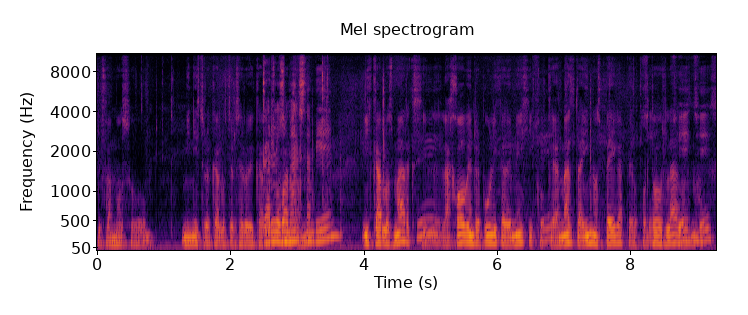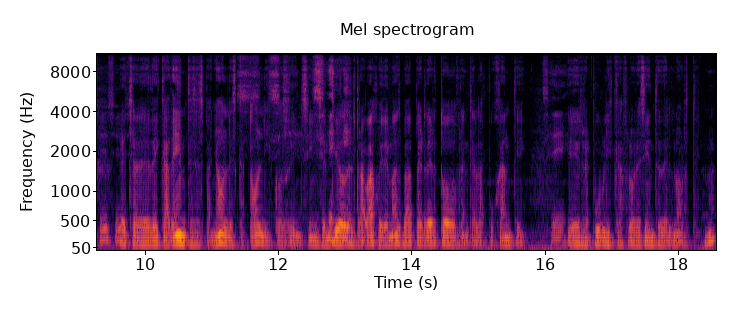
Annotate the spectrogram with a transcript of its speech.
el famoso ministro de Carlos III de Carlos, Carlos IV, Marx ¿no? también. Y Carlos Marx, Sí. y la joven República de México, Sí. que además de ahí nos pega, pero por Sí, todos lados, ¿no? sí, sí, sí, hecha de decadentes españoles, católicos, sin, sentido del trabajo y demás, va a perder todo frente a la pujante eh, República Floreciente del Norte, ¿no?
